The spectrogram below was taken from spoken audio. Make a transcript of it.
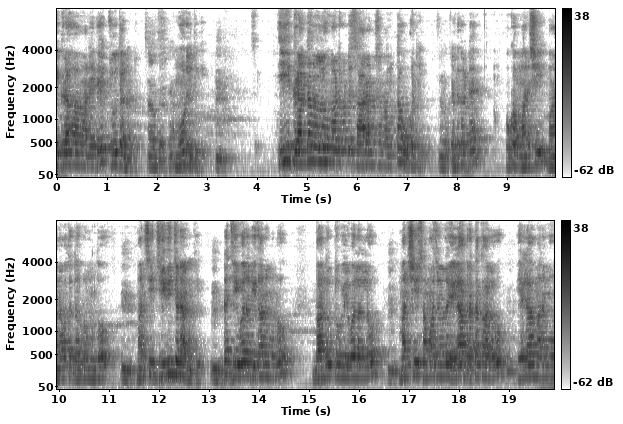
విగ్రహం అనేది జ్యోతి అన్నట్టు. మూడింటికి ఈ గ్రంథాలలో ఉన్నటువంటి సారాంశం అంతా ఒకటి. ఎందుకంటే ఒక మనిషి మానవత ధర్మంతో మనిషి జీవించడానికి అంటే జీవన విధానములో బంధుత్వ విలువలలో. మనిషి సమాజంలో ఎలా బ్రతకాలో ఎలా మనము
